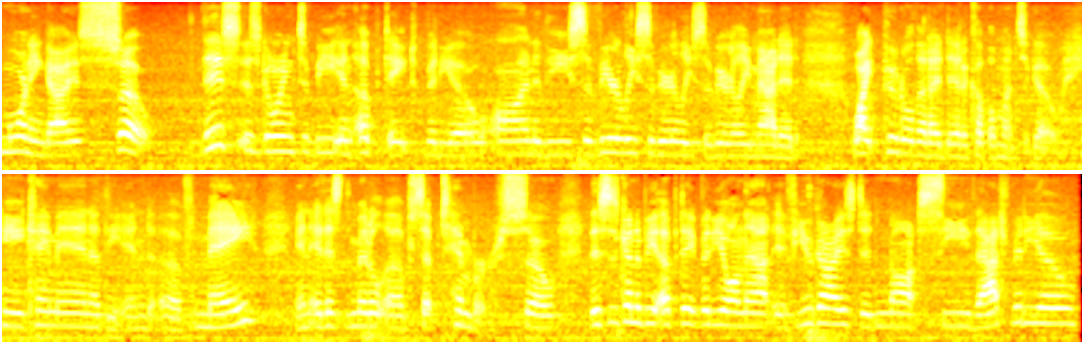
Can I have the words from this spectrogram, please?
morning, guys. So, this is going to be an update video on the severely, severely, severely matted white poodle that I did a couple months ago. He came in at the end of May and it is the middle of September. So, this is going to be update video on that. If you guys did not see that video,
